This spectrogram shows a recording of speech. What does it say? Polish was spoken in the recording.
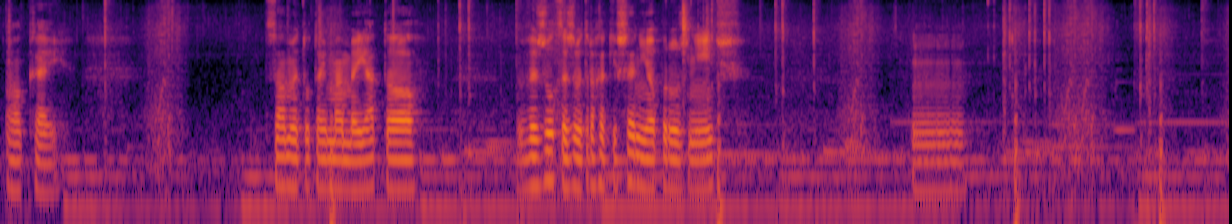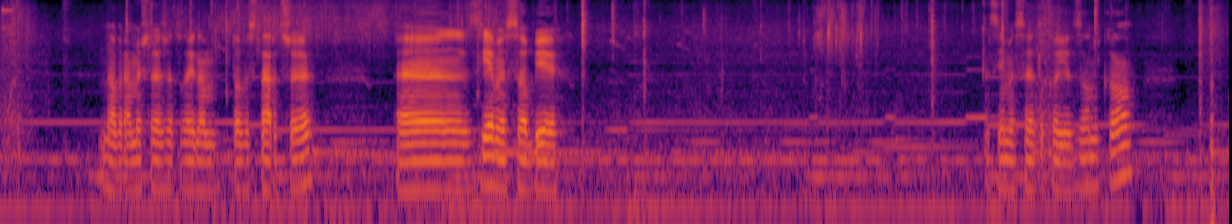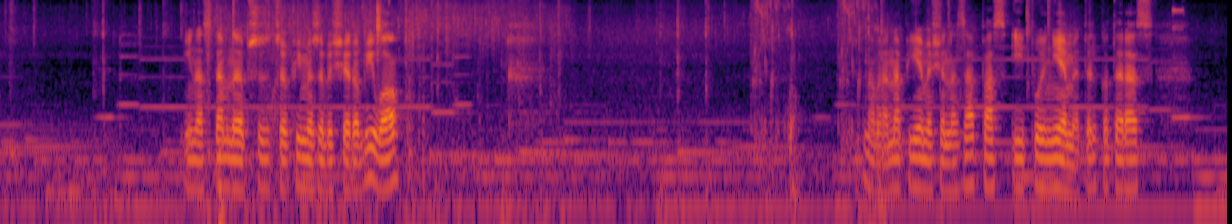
Okej. Co my tutaj mamy? Ja to wyrzucę, żeby trochę kieszeni opróżnić. Mm. Dobra, myślę, że tutaj nam to wystarczy. Eee, zjemy sobie zjemy sobie tylko jedzonko i następne przyczepimy, żeby się robiło dobra, napijemy się na zapas i płyniemy, tylko teraz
